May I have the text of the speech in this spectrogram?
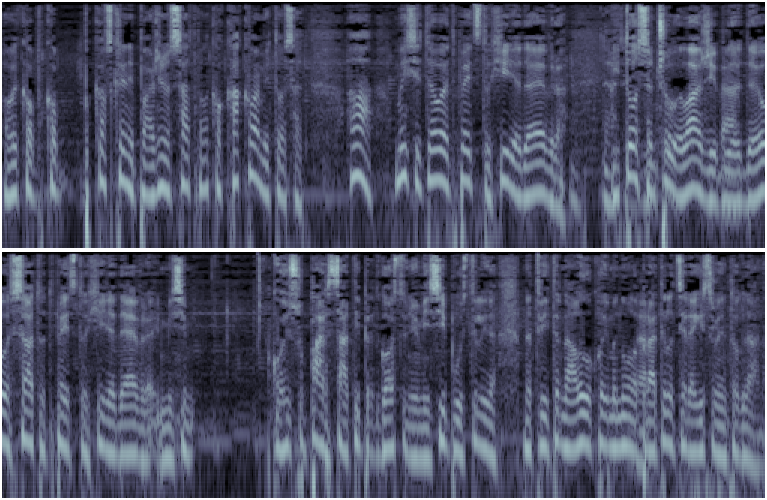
ovaj kao kao kao skrene pažnju sad pa ono kao kako vam je to sad a, mislite ovo je od 500.000 evra. I to sam čuo laži da. da je ovo sat od 500.000 evra. I mislim koji su par sati pred gostovanjem u emisiji pustili na, na Twitter nalogu koji ima nula da. pratilaca i registrovanje tog dana.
